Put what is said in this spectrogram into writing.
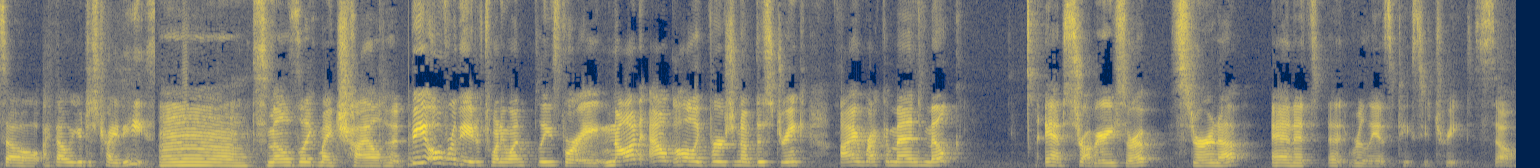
So I thought we could just try these. Mmm, smells like my childhood. Be over the age of 21, please, for a non-alcoholic version of this drink. I recommend milk and strawberry syrup. Stir it up, and it's, it really is a tasty treat. So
